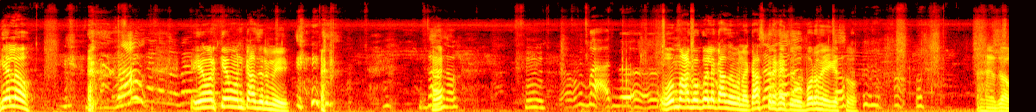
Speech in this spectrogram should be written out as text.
গেল। যাও। এ আমার কেমন কাজের মেয়ে? ও মা গো কইলে কাজ হবে না কাজ করে খাইতে বড় হয়ে গেছো। হ্যাঁ যাও।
